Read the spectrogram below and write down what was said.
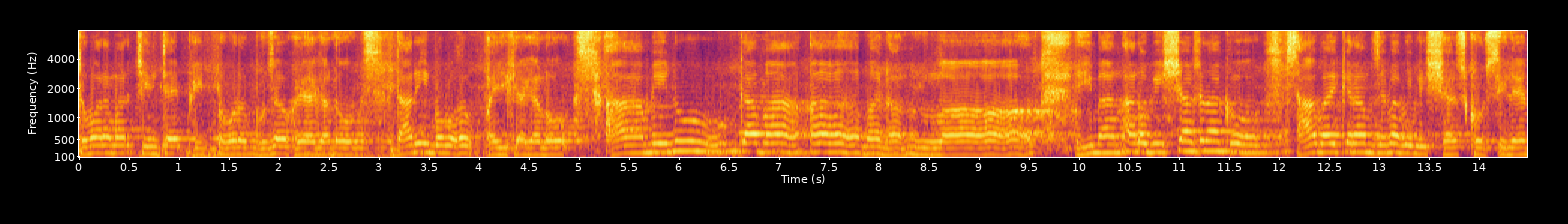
তোমার আমার চিন্তায় পিঠ প্রবরক গুজা হয়ে গেল, দাড়ি প্রবরক পাইকে গেল। আমিনু কামা আমানাল্লাহ। ইমান আনো, বিশ্বাস রাখো সাহাবাই কেরাম যেভাবে বিশ্বাস করছিলেন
